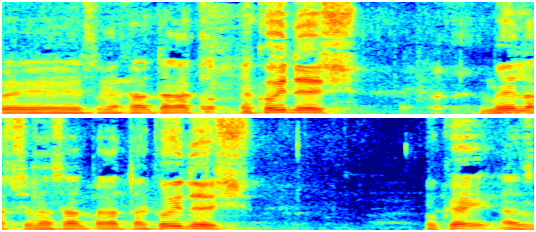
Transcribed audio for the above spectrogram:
אה, שנעשה על טהרת הקוידש, מלח שנעשה על טהרת הקוידש, אוקיי? אז,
